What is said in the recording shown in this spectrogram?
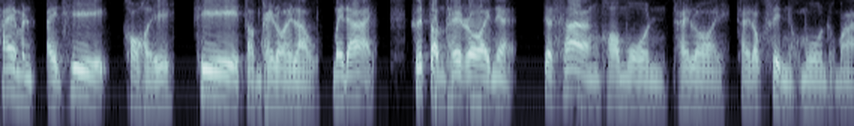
ให้มันไปที่คอหอยที่ต่อมไทรอยเราไม่ได้ คือต่อมไทรอยเนี่ย จะสร้างฮอร์โมน thyroid thyroxine ฮอร์โมนออกมา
